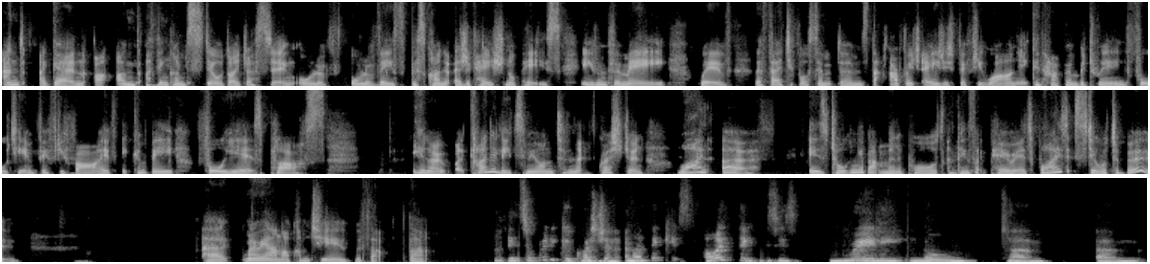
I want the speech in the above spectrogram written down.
and again I, am I think i'm still digesting all of all of these this kind of educational piece. Even for me with the 34 symptoms the average age is 51 it can happen between 40 and 55 it can be four years plus. You know it kind of leads me on to the next question. Why on earth is talking about menopause and things like periods why is it still a taboo? Uh, marianne i'll come to you with that that it's a really good question, and I think it's. I think this is really long-term um,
